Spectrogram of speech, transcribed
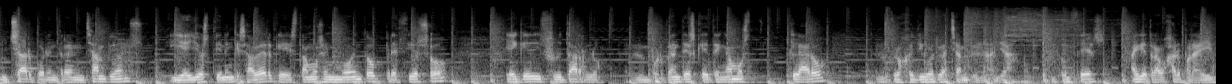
luchar por entrar en Champions y ellos tienen que saber que estamos en un momento precioso y hay que disfrutarlo. Lo importante es que tengamos claro que nuestro objetivo es la Champions ya. Entonces hay que trabajar para ello.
